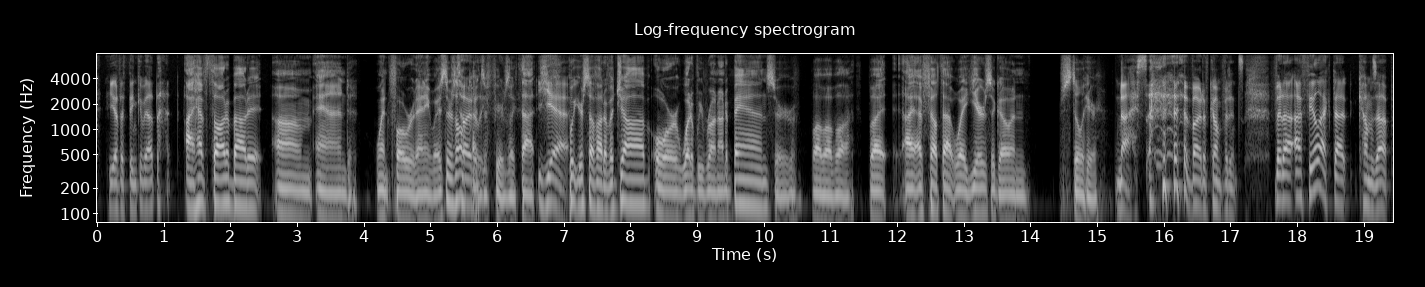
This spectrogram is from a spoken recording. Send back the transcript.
you ever think about that? I have thought about it um, and went forward anyways. There's all Totally. kinds of fears like that. Yeah. Put yourself out of a job, or what if we run out of bands, or blah, blah, blah. But I, I felt that way years ago and still here. Nice vote of confidence. But uh, I feel like that comes up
